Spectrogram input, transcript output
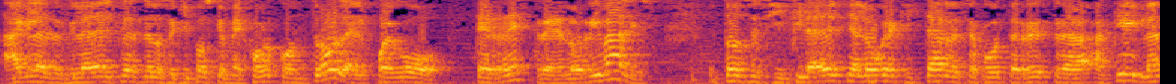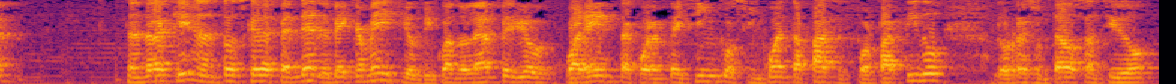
Águilas de Filadelfia es de los equipos que mejor controla el juego terrestre de los rivales. Entonces, si Filadelfia logra quitarle ese juego terrestre a, Cleveland, tendrá Cleveland entonces que depender de Baker Mayfield y cuando le han pedido 40, 45, 50 pases por partido, los resultados han sido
